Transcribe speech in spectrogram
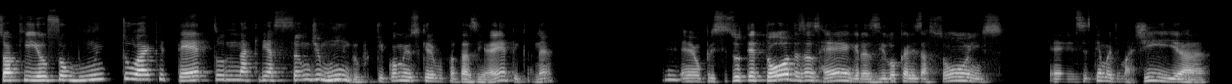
Só que eu sou muito arquiteto na criação de mundo, porque como eu escrevo fantasia épica, né? É, eu preciso ter todas as regras e localizações, é, sistema de magia.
